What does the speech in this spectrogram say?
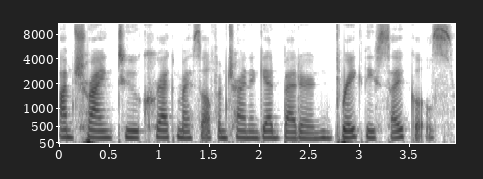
I'm trying to correct myself. I'm trying to get better and break these cycles.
